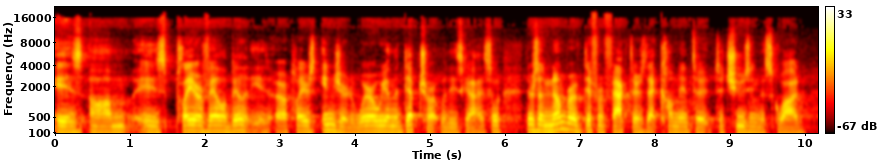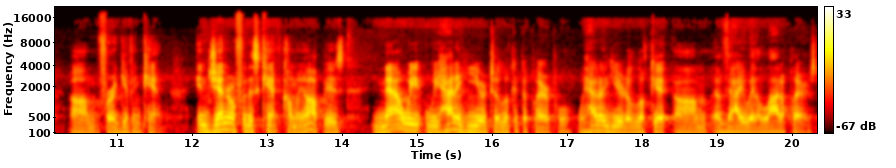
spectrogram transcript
is um, is player availability. Are players injured? Where are we on the depth chart with these guys? So there's a number of different factors that come into to choosing the squad um, for a given camp in general for this camp coming up is now we, we had a year to look at the player pool. We had a year to look at, um, evaluate a lot of players.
